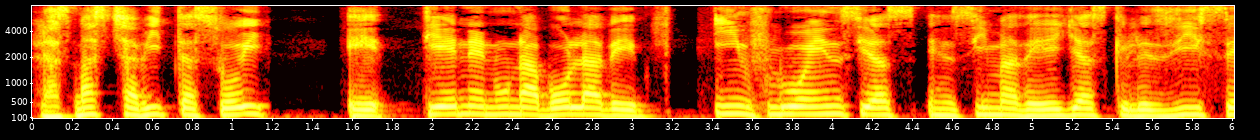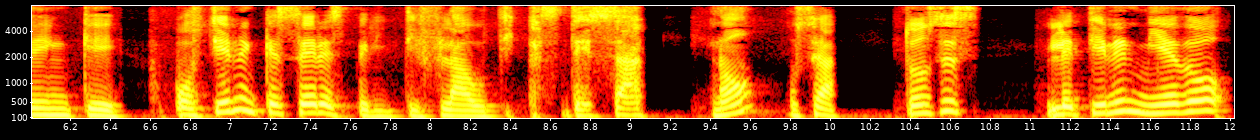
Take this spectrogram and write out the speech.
Las más chavitas hoy eh, tienen una bola de influencias encima de ellas que les dicen que pues tienen que ser espiritifláuticas, de sac, ¿no? O sea, entonces le tienen miedo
